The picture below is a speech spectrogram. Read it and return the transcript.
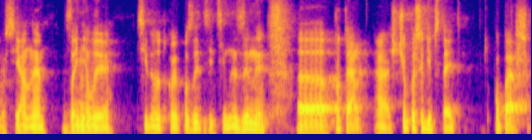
росіяни зайняли ці додаткові позиції, ці низини. Проте, що пише Deep State? По-перше,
